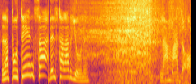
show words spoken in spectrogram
La potenza del talarione La madò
